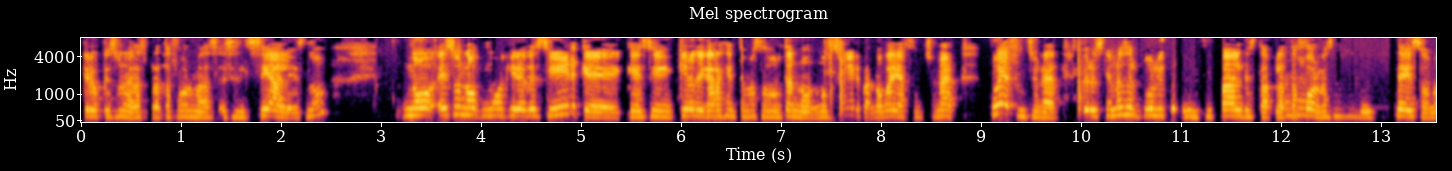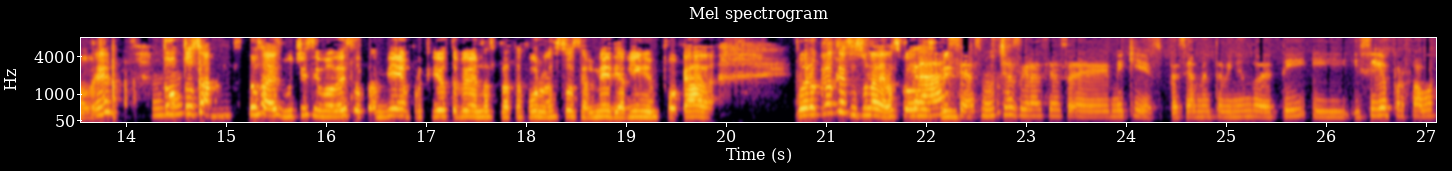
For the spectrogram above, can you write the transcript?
creo que es una de las plataformas esenciales, ¿no? no, eso no, no quiere decir que, que, si quiero llegar a gente más adulta no, no sirva, no vaya a funcionar. Puede funcionar, pero es que no es el público principal de esta plataforma, es eso, ¿no? ¿Eh? tú, tú, sabes, tú sabes muchísimo de eso también, porque yo te veo en las plataformas social media bien enfocada. Bueno, creo que esa es una de las cosas. Gracias, muchas gracias, eh, Miki, especialmente viniendo de ti. Y, y, sigue, por favor,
